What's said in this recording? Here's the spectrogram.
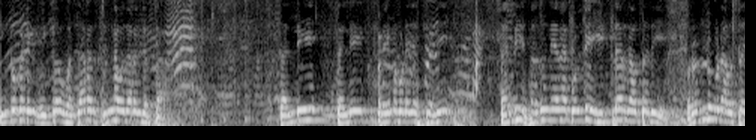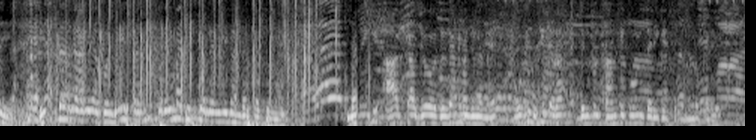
ఇంకొకటి ఇంకో ఉదాహరణ చిన్న ఉదాహరణ చెప్తా. తల్లి తల్లి ప్రేమ కూడా చేస్తుంది. తల్లి చదువు నేరకుంటే హిట్లర్ అవుతుంది రెండు కూడా అవుతాయి హిట్లర్ కానీ అనుకోండి తల్లి ప్రేమ తీసుకోలేదు మీకు అందరికి చెప్తున్నాను कि आज का जो दुर्गा निमज्जन है वो भी उसी तरह बिल्कुल शांतिपूर्ण तरीके से हम लोग करेंगे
